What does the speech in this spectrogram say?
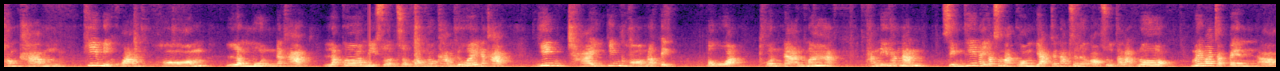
ทองคำที่มีความหอมละมุนนะคะ แล้วก็มีส่วนผสมของทองคำด้วยนะคะ ยิ่งใช้ยิ่งหอมแล้วติดตัวทนนานมาก ทั้งนี้ทั้งนั้นสิ่งที่นายกสมาคมอยากจะนำเสนอออกสู่ตลาดโลก ไม่ว่าจะเป็นเอ่อ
